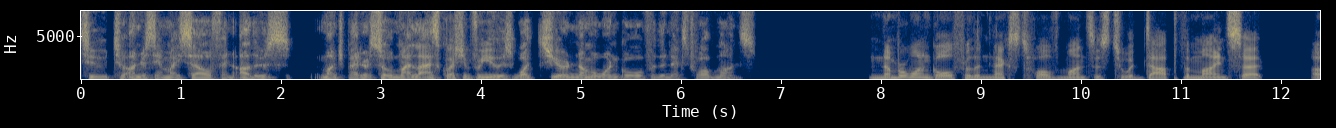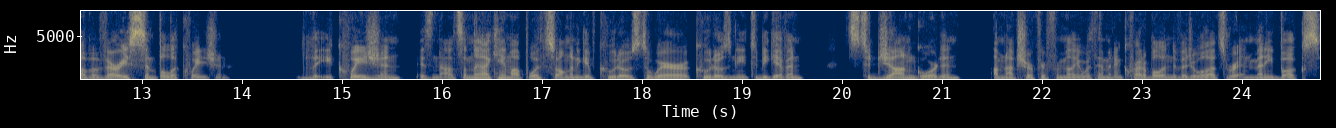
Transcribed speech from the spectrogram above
to, to understand myself and others much better. So my last question for you is what's your number one goal for the next 12 months? number one goal for the next 12 months is to adopt the mindset of a very simple equation. The equation is not something I came up with, so I'm going to give kudos to where kudos need to be given. It's to Jon Gordon. I'm not sure if you're familiar with him, an incredible individual that's written many books.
